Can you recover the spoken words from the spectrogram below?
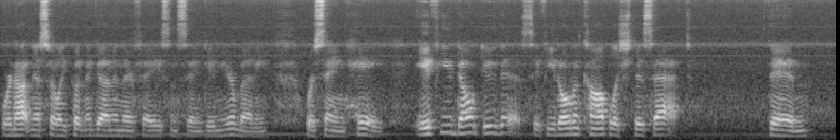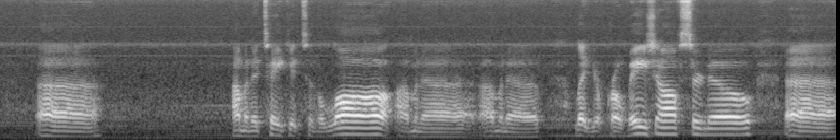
we're not necessarily putting a gun in their face and saying, "Give me your money." We're saying, "Hey, if you don't do this, if you don't accomplish this act, then uh, I'm going to take it to the law. I'm going to I'm going to let your probation officer know. Uh,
